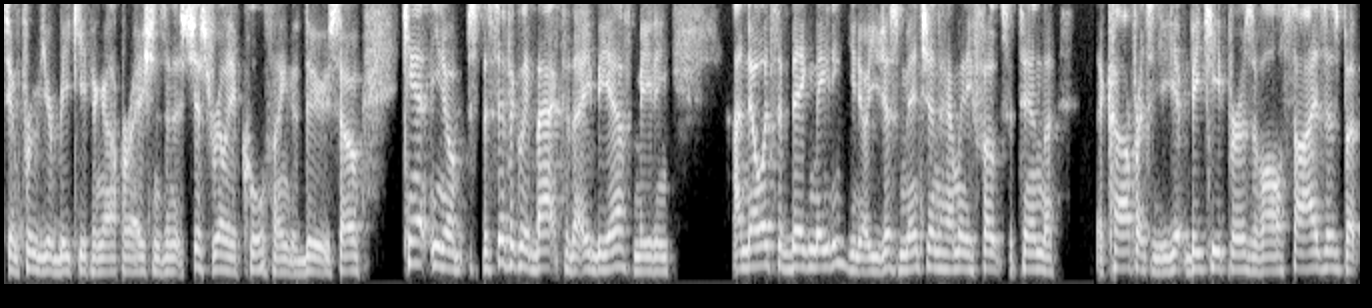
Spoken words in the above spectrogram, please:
to improve your beekeeping operations. And it's just really a cool thing to do. So, Kent, you know, specifically back to the ABF meeting, I know it's a big meeting. You know, you just mentioned how many folks attend the, the conference and you get beekeepers of all sizes, but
